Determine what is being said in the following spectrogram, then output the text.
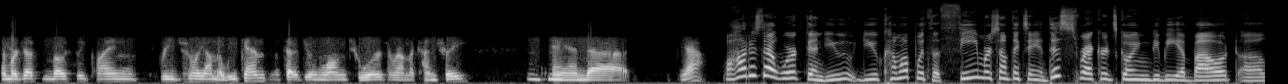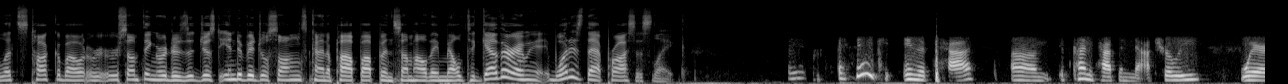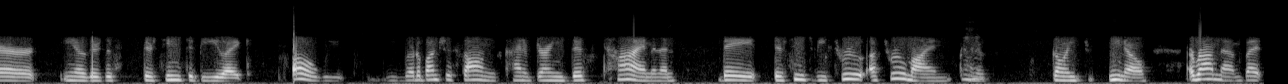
And we're just mostly playing regionally on the weekends instead of doing long tours around the country. Mm-hmm. And uh, yeah, Well, how does that work then? Do you do you come up with a theme or something saying this record's going to be about uh, let's talk about or, or something, or does it just individual songs kind of pop up and somehow they meld together? I mean, what is that process like? I, I think in the past, um, it's kind of happened naturally, where you know there's this, there seems to be like, oh, we, we wrote a bunch of songs kind of during this time, and then they there seems to be through a through line kind of going, th- you know, around them. But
